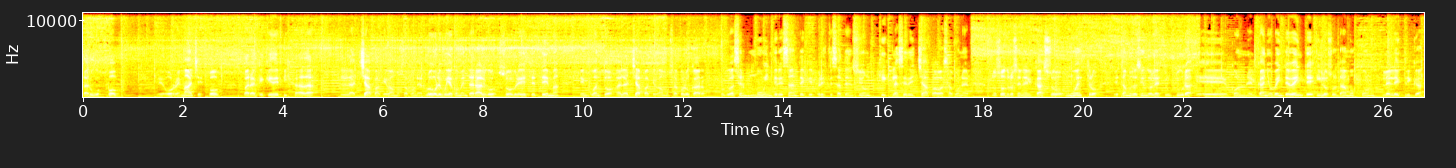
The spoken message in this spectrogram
tarugos pop eh, o remaches pop para que quede fijada la chapa que vamos a poner. Luego les voy a comentar algo sobre este tema en cuanto a la chapa que vamos a colocar porque va a ser muy interesante que prestes atención qué clase de chapa vas a poner. Nosotros en el caso nuestro estamos haciendo la estructura eh, con el caño 2020 y lo soldamos con la eléctrica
